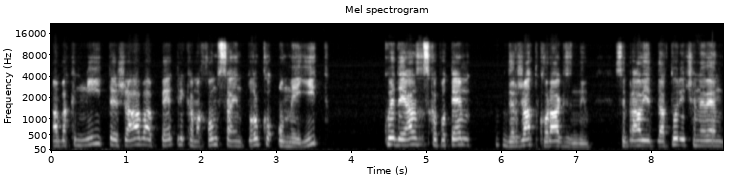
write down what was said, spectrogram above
ampak ni težava Petrika Mahomesa in toliko omejiti, ko je dejansko potem držati korak z njim. Se pravi, da tudi če ne vem,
